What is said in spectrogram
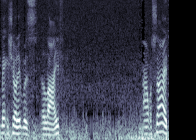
make sure it was alive outside.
